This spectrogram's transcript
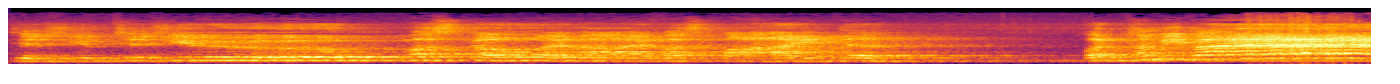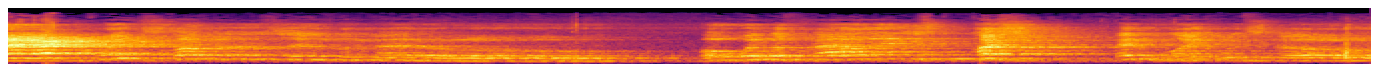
Tis you, tis you, must go and I must bide. But come ye back when summer's in the meadow, or when the valley's hushed and white with snow.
